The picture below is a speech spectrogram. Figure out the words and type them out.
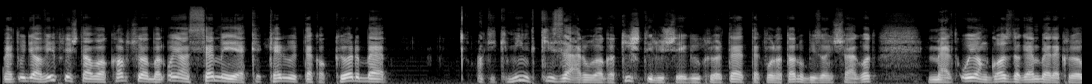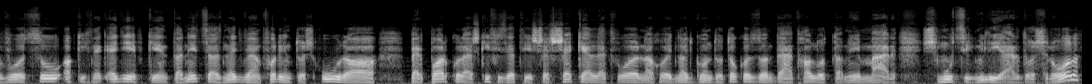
mert ugye a viplistával kapcsolatban olyan személyek kerültek a körbe, akik mind kizárólag a kistílűségükről tehettek volna tanúbizonyságot, mert olyan gazdag emberekről volt szó, akiknek egyébként a 440 forintos óra per parkolás kifizetése se kellett volna, hogy nagy gondot okozzon, de hát hallottam én már smuci milliárdosról.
